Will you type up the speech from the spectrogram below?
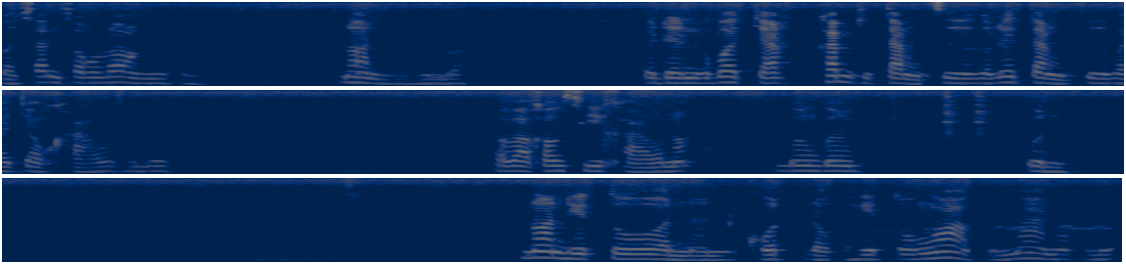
ก็สั้นซ่องร่องอยู่พุ่น นอนแล้วเห็นบ่ประเด็นก็บ่จักคำสิตั้งชื่อก็เลยตั้งชื่อว่าเจ้าขาวซั่นเด้เพราะว่าเขาสีขาวเนาะเบิ่งเบิ่งพุ่นนอนเฮ็ดตัวนนั้นคดแล้วก็เฮ็ดตัวงอกขึ้นมาเนาะค่ะเนาะ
